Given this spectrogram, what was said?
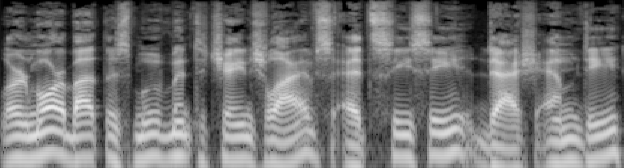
Learn more about this movement to change lives at cc-md.org.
